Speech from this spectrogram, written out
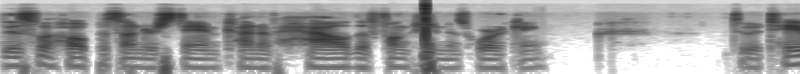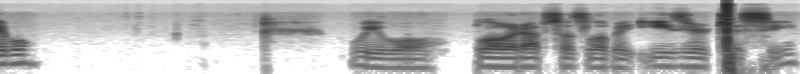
this will help us understand kind of how the function is working. Do a table. We will blow it up so it's a little bit easier to see.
